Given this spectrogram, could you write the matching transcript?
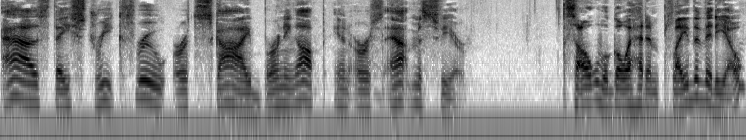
as they streak through Earth's sky burning up in Earth's atmosphere. So we'll go ahead and play the video.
